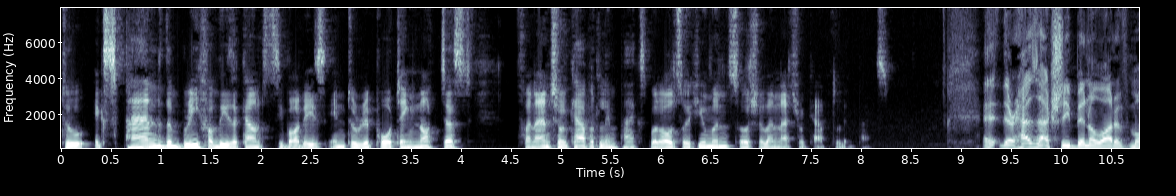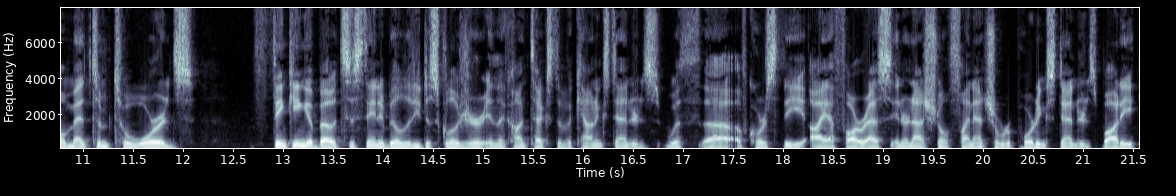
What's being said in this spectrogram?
to expand the brief of these accountancy bodies into reporting not just financial capital impacts, but also human, social, and natural capital impacts. There has actually been a lot of momentum towards thinking about sustainability disclosure in the context of accounting standards with uh, of course the ifrs international financial reporting standards body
